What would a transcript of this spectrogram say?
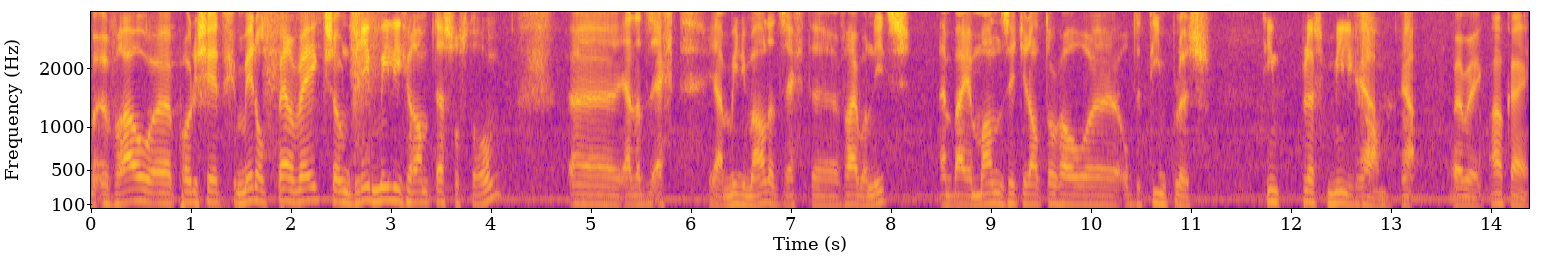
Een vrouw eh, produceert gemiddeld per week zo'n 3 milligram testosteron. Eh, ja, dat is echt ja, minimaal. Dat is echt eh, vrijwel niets. En bij een man zit je dan toch al eh, op de 10 plus. 10 plus milligram. Ja, ja, per week. Oké,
